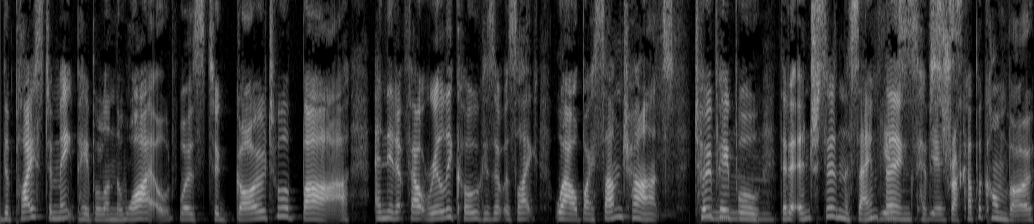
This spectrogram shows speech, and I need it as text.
the place to meet people in the wild was to go to a bar. And then it felt really cool because it was like, wow, by some chance, two people that are interested in the same Mm. Yes, things have yes. struck up a convo.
